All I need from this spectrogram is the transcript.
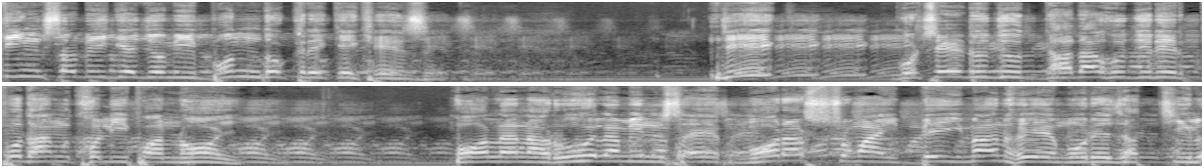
তিনশো বিঘে জমি বন্ধক রেখে খেয়েছে। দাদা হুজুরের প্রধান খলিফা নয়। মৌলানা রুহুল আমিন সাহেব মরার সময় বেঈমান হয়ে মরে যাচ্ছিল।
